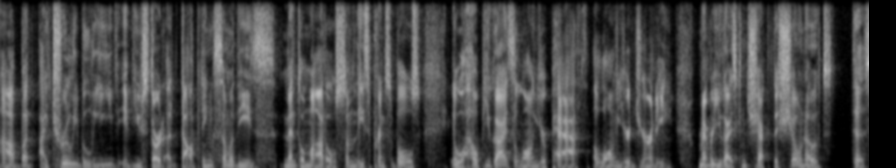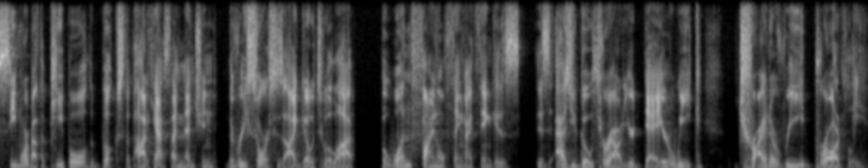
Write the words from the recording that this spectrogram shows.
Uh, but I truly believe if you start adopting some of these mental models, some of these principles, it will help you guys along your path, along your journey. Remember, you guys can check the show notes to see more about the people, the books, the podcast I mentioned, the resources I go to a lot. But one final thing I think is is as you go throughout your day or week, try to read broadly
